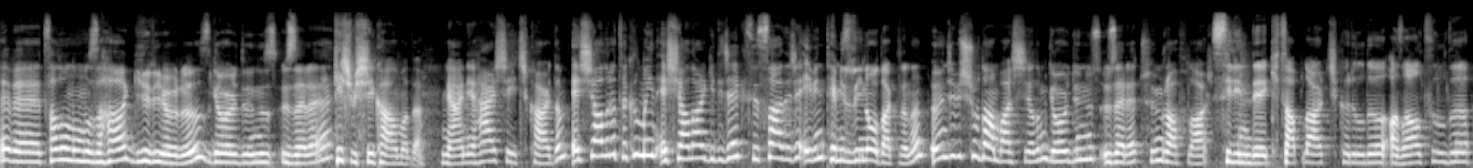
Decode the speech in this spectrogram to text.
Evet salonumuza giriyoruz. Gördüğünüz üzere hiçbir şey kalmadı. Yani her şeyi çıkardım. Eşyalara takılmayın. Eşyalar gidecek. Siz sadece evin temizliğine odaklanın. Önce bir şuradan başlayalım. Gördüğünüz üzere tüm raflar silindi. Kitaplar çıkarıldı, azaltıldı.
